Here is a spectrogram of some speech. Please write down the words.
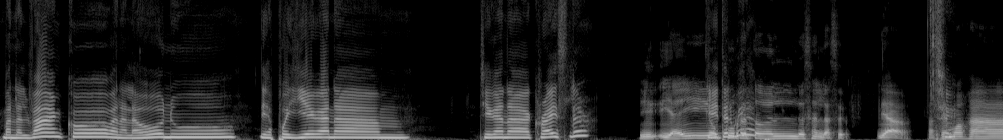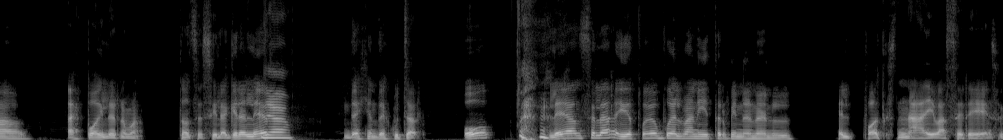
Van al banco, van a la ONU, y después llegan a mm, llegan a Chrysler. Y, ahí ocurre todo el desenlace. Ya, pasemos a, a spoiler nomás. Entonces, si la quieren leer, dejen de escuchar. O léansela y después vuelvan y terminen el, el podcast. Nadie va a hacer eso.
